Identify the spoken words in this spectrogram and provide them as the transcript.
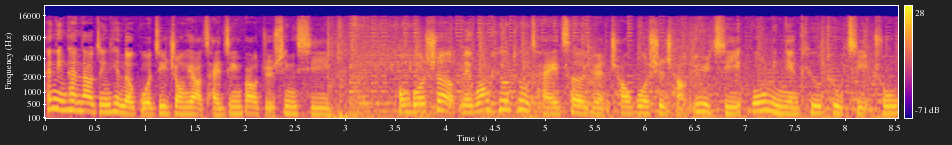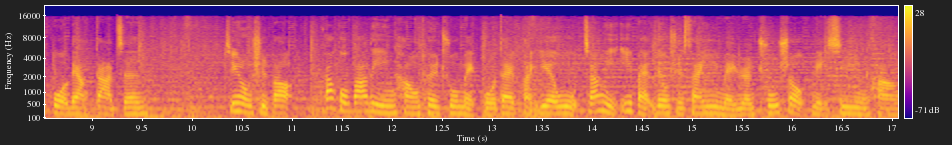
带您看到今天的国际重要财经报纸信息。彭博社，美光 Q2 财测远超过市场预期，估明年 Q2 起出货量大增。金融时报，法国巴黎银行退出美国贷款业务，将以一百六十三亿美元出售美西银行。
